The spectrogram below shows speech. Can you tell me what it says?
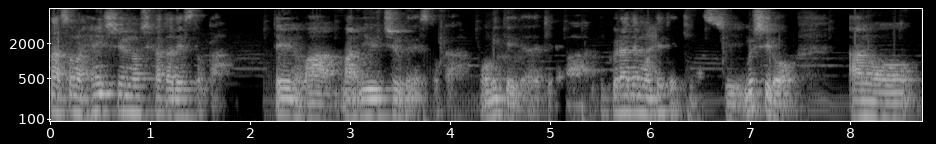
まあ、その編集の仕方ですとか、っていうのは、まあ、YouTube ですとかを見ていただければ、いくらでも出てきますし、むしろ、あの、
